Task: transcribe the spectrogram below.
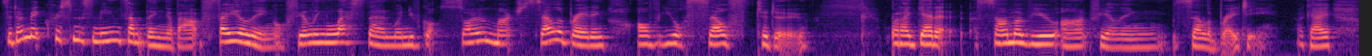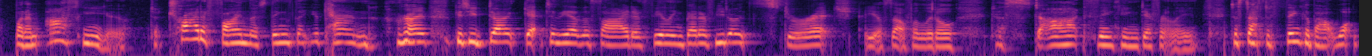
So don't make Christmas mean something about failing or feeling less than when you've got so much celebrating of yourself to do. But I get it. Some of you aren't feeling celebratey, okay? But I'm asking you to try to find those things that you can, right? Because you don't get to the other side and feeling better if you don't stretch yourself a little to start thinking differently, to start to think about what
